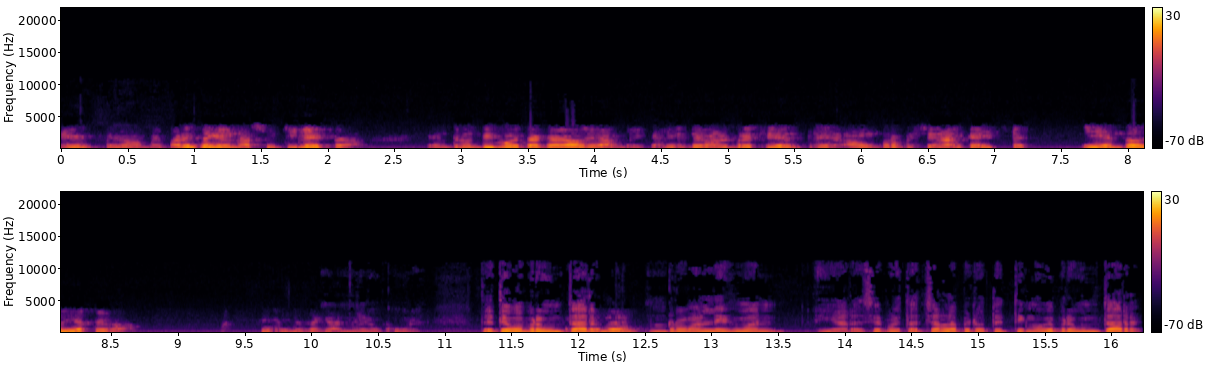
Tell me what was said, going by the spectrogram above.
¿sí? Pero me parece que hay una sutileza entre un tipo que está cagado de hambre y caliente con el presidente a un profesional que dice, y en dos días se va. ¿Sí? ¿Dónde sacaste Una locura. Te tengo que preguntar, ¿Entendés? Román Lesman, y agradecer por esta charla, pero te tengo que preguntar,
